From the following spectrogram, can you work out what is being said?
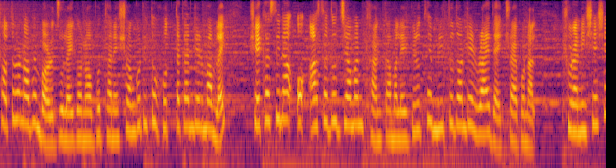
সতেরো নভেম্বর জুলাই গণ অভ্যুত্থানে সংগঠিত হত্যাকাণ্ডের মামলায় শেখ হাসিনা ও আসাদুজ্জামান খান কামালের বিরুদ্ধে মৃত্যুদণ্ডের রায় দেয় ট্রাইব্যুনাল। শুনানি শেষে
